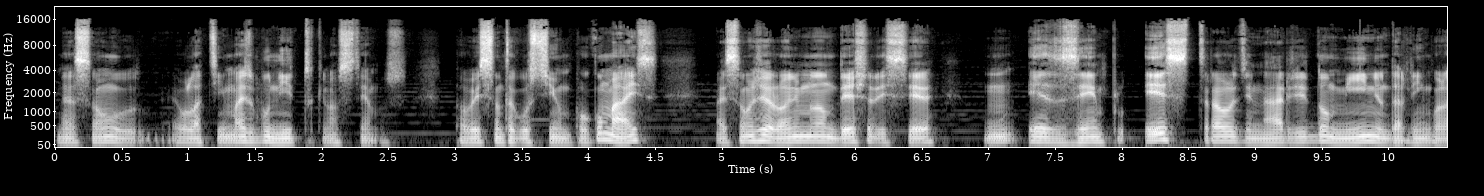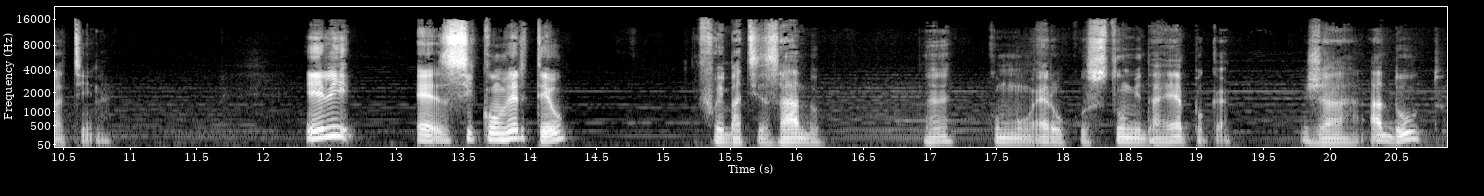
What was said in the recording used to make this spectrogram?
né, são é o latim mais bonito que nós temos. Talvez Santo Agostinho um pouco mais, mas São Jerônimo não deixa de ser um exemplo extraordinário de domínio da língua latina. Ele é, se converteu, foi batizado, né, como era o costume da época, já adulto,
